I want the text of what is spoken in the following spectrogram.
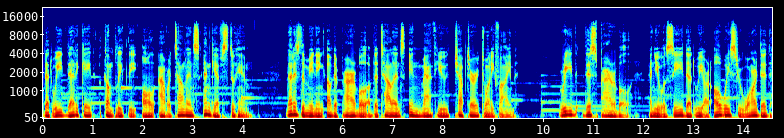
that we dedicate completely all our talents and gifts to Him. That is the meaning of the parable of the talents in Matthew chapter 25. Read this parable, and you will see that we are always rewarded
